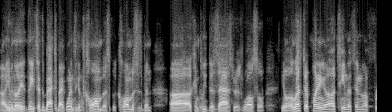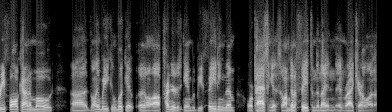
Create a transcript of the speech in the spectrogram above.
Uh, even though they, they said the back-to-back wins against Columbus, but Columbus has been uh, a complete disaster as well. So you know, unless they're playing a, a team that's in a free fall kind of mode, uh, the only way you can look at you a Predators game would be fading them or passing it. So I'm going to fade them tonight and, and ride Carolina.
